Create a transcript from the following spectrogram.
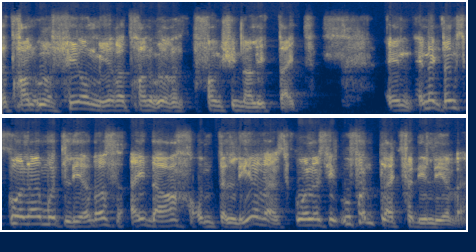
dit gaan oor veel meer, dit gaan oor funksionaliteit. En en ek dink skole moet leerders uitdaag om te lewe. Skole is die oefenplek vir die lewe.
